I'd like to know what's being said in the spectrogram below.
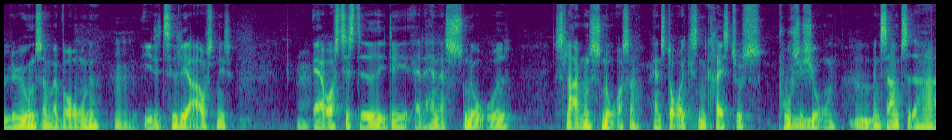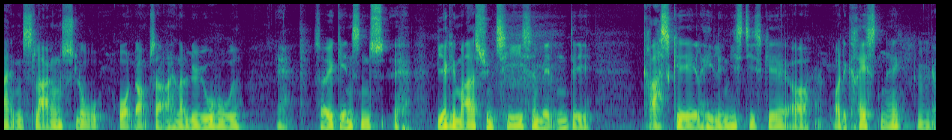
løven, som er vågnet Mm. i det tidligere afsnit, Ja. er også til stede i det, at han er snoet, slangen snor sig. Han står i sådan en Kristus-position, Mm. mm. men samtidig har han en slange slå rundt om sig, og han har løvehoved. Ja. Så igen sådan øh, virkelig meget syntese mellem det græske eller hellenistiske og, og det kristne. Ikke? Mm. Jo.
